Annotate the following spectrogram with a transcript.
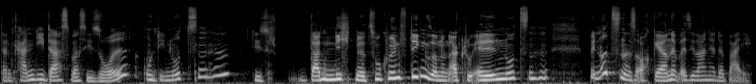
dann kann die das, was sie soll, und die Nutzenden, die dann nicht mehr zukünftigen, sondern aktuellen Nutzenden, benutzen es auch gerne, weil sie waren ja dabei.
